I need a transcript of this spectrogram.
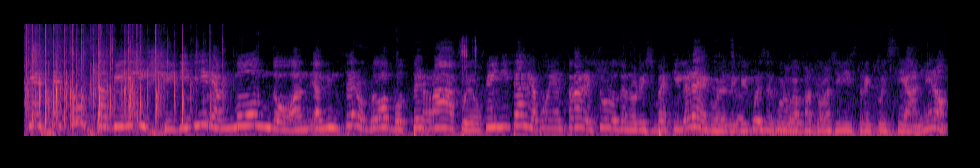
che se stabilisci di dire al mondo, all'intero globo terracqueo, che in Italia puoi entrare solo se non rispetti le regole, perché questo è quello che ha fatto la sinistra in questi anni, no?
